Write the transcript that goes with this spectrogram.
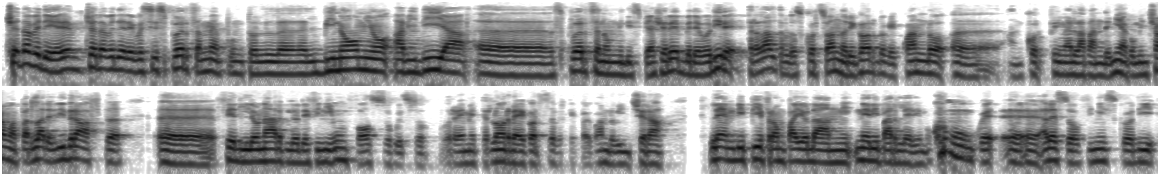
C'è da vedere, c'è da vedere questi Spurs. A me, appunto, il, il binomio Avidia eh, Spurs non mi dispiacerebbe, devo dire. Tra l'altro, lo scorso anno ricordo che quando, eh, ancora prima della pandemia, cominciamo a parlare di draft, eh, Fede Leonardo lo definì un fosso. Questo vorrei metterlo on records perché poi quando vincerà l'MVP fra un paio d'anni ne riparleremo. Comunque, eh, adesso finisco di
